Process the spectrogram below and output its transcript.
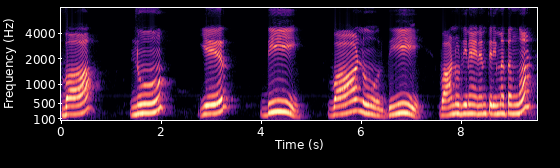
வா நூ ஏர் தி. வானூர்தி. வானூர்தினா என்னன்னு தெரியுமா தங்கம்?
